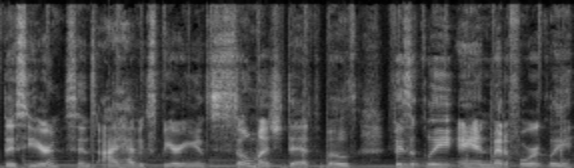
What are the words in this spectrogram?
this year, since I have experienced so much death, both physically and metaphorically,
